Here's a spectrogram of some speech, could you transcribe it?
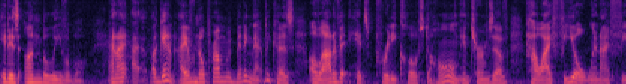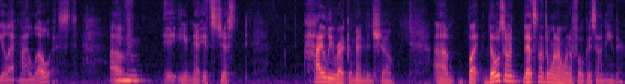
It is unbelievable. And I, I again, I have no problem admitting that because a lot of it hits pretty close to home in terms of how I feel when I feel at my lowest. Of Mhm. i- you know, it's just highly recommended show. Um, but those are that's not the one I want to focus on either.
